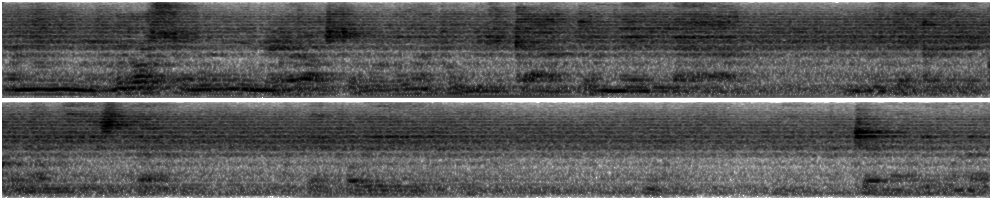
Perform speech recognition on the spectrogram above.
Un grosso volume. Un grosso volume pubblicato nella Biblioteca dell'Economista. E poi c'è una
